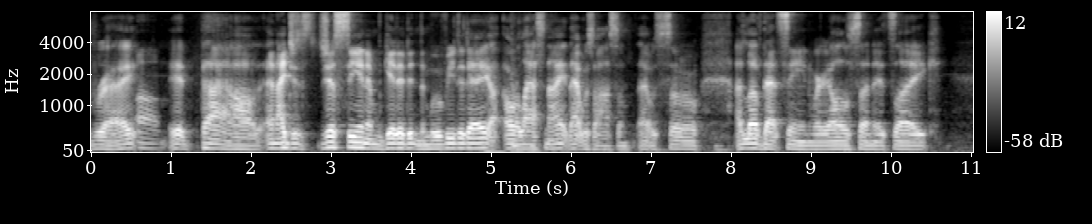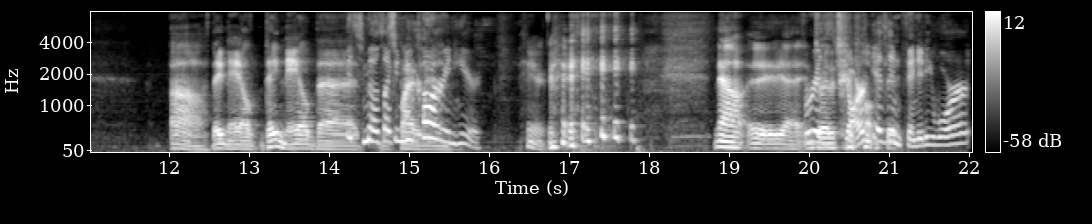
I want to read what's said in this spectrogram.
Right. Um, it that oh, and I just just seeing him get it in the movie today or last night that was awesome. That was so I love that scene where all of a sudden it's like ah they nailed they nailed that. it smells like a new car in here. Here. now, uh, yeah, For enjoy the as trip dark as. Infinity War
